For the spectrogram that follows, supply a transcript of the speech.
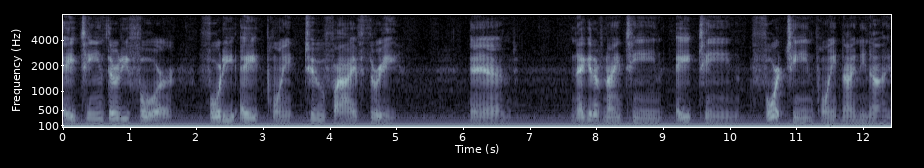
1834 48.253 and negative 19 18 14.99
